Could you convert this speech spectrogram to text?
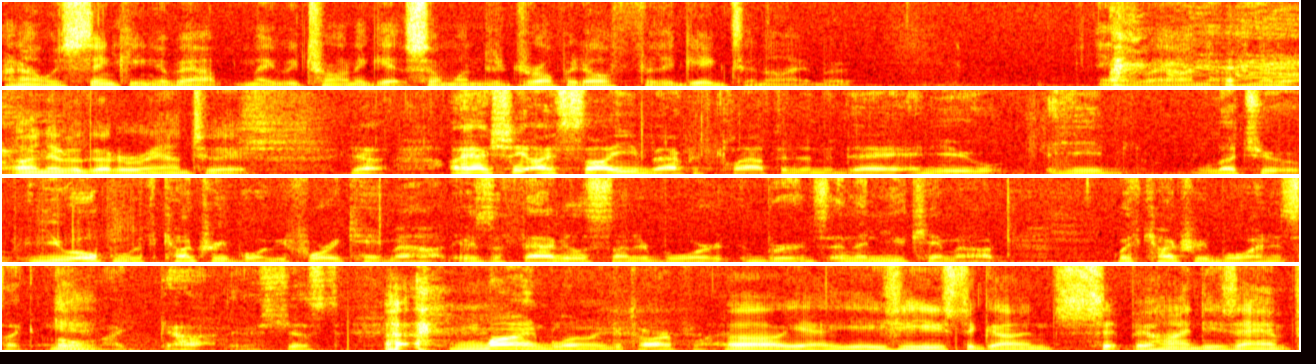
And I was thinking about maybe trying to get someone to drop it off for the gig tonight, but anyway, I, I never, I never got around to it. Yeah, I actually I saw you back with Clapton in the day, and you he let you you opened with Country Boy before he came out. It was the Fabulous Thunderbirds, and then you came out with Country Boy, and it's like, oh my God, it was just mind blowing guitar playing. Oh yeah, he, he used to go and sit behind his amp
